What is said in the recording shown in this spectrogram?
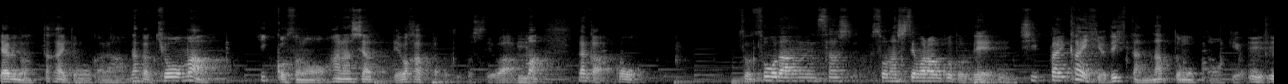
やるの高いと思うからなんか今日まあ一個その話し合って分かったこととしては、うん。まあなんかこう相談さし相談してもらうことで、うん。失敗回避はできたなと思ったわけよ、うんうんうんう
